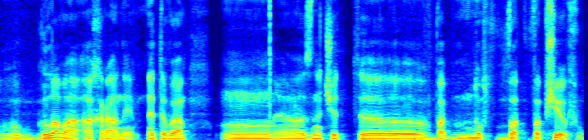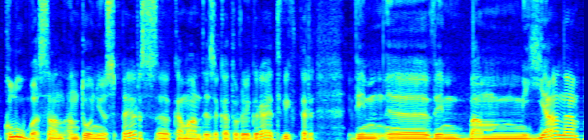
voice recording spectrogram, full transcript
глава охраны этого значит, э, ну, вообще клуба Сан-Антонио Сперс, э, команды, за которую играет Виктор Вим, Вимбамьяна,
